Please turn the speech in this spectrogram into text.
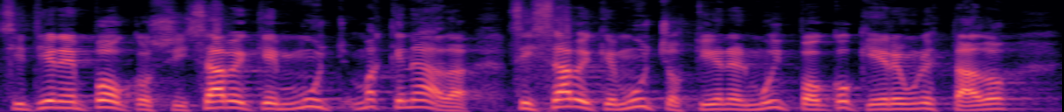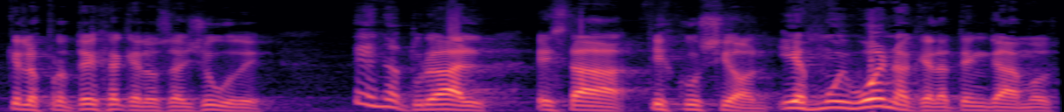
Si tiene poco, si sabe que mucho, más que nada, si sabe que muchos tienen muy poco, quiere un Estado que los proteja, que los ayude. Es natural esta discusión y es muy buena que la tengamos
